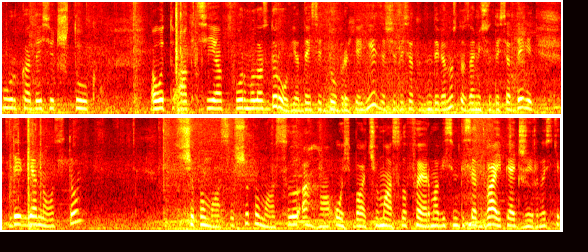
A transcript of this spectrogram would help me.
курка, 10 штук. А от акція Формула здоров'я 10 добрих яєць за 61,90 замість 69,90. Що по маслу, що по маслу? Ага, ось бачу, масло ферма 82,5 жирності,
